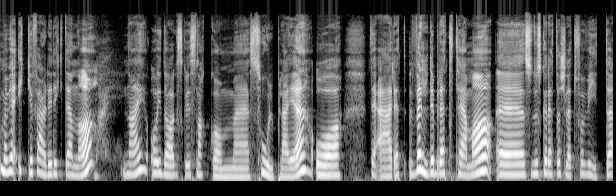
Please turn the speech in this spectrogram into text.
men vi er ikke ferdig riktig ennå. Nei. Nei, og i dag skal vi snakke om eh, solpleie. Og det er et veldig bredt tema, eh, så du skal rett og slett få vite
